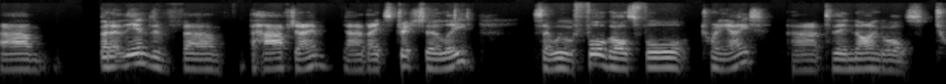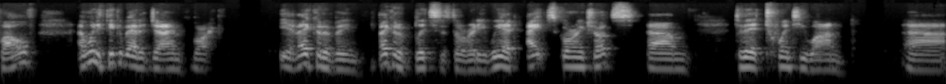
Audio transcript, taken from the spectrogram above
Um, but at the end of um, the half, James, uh, they stretched their lead. So we were four goals for 28 uh, to their nine goals 12. And when you think about it, James, like, yeah, they could have been, they could have blitzed us already. We had eight scoring shots um, to their 21 uh,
